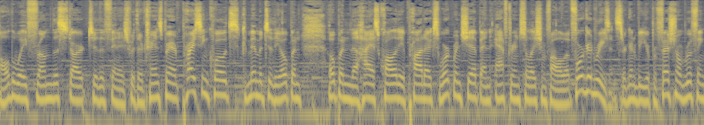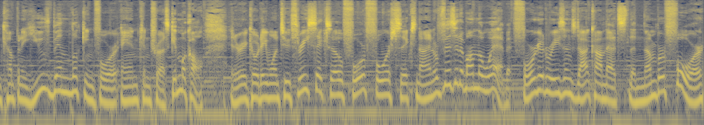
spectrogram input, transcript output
all the way from the start to the finish with their transparent pricing quotes, commitment to the open, open the highest quality of products, workmanship, and after installation follow up. For good reasons. They're going to be your professional roofing company you've been looking for and can trust. Give them a call at area code 812 360 4469 or visit them on the web at forgoodreasons.com. That's the number four,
